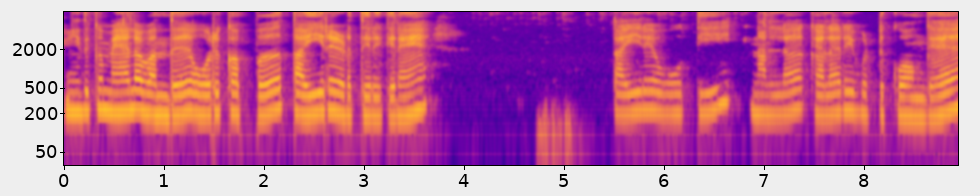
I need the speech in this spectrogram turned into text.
இதுக்கு மேலே வந்து ஒரு கப்பு தயிரை எடுத்திருக்கிறேன். தயிரை ஊற்றி நல்லா கிளறி விட்டுக்கோங்க.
